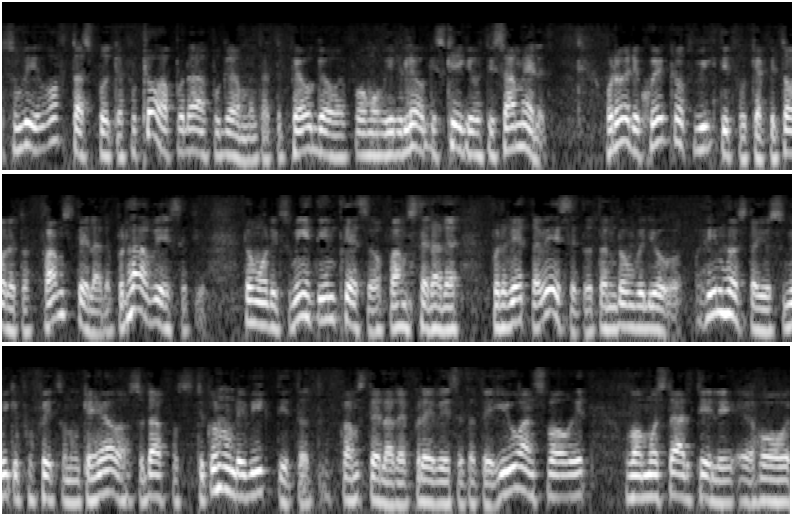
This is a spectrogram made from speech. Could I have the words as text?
som vi oftast brukar förklara på det här programmet, att det pågår en form av ideologisk krig ute i samhället. Och då är det självklart viktigt för kapitalet att framställa det på det här viset ju. De har liksom inget intresse att framställa det på det rätta viset utan de vill ju inhösta ju så mycket profit som de kan göra. Så därför så tycker de det är viktigt att framställa det på det viset att det är oansvarigt och man måste alltid eh, ha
